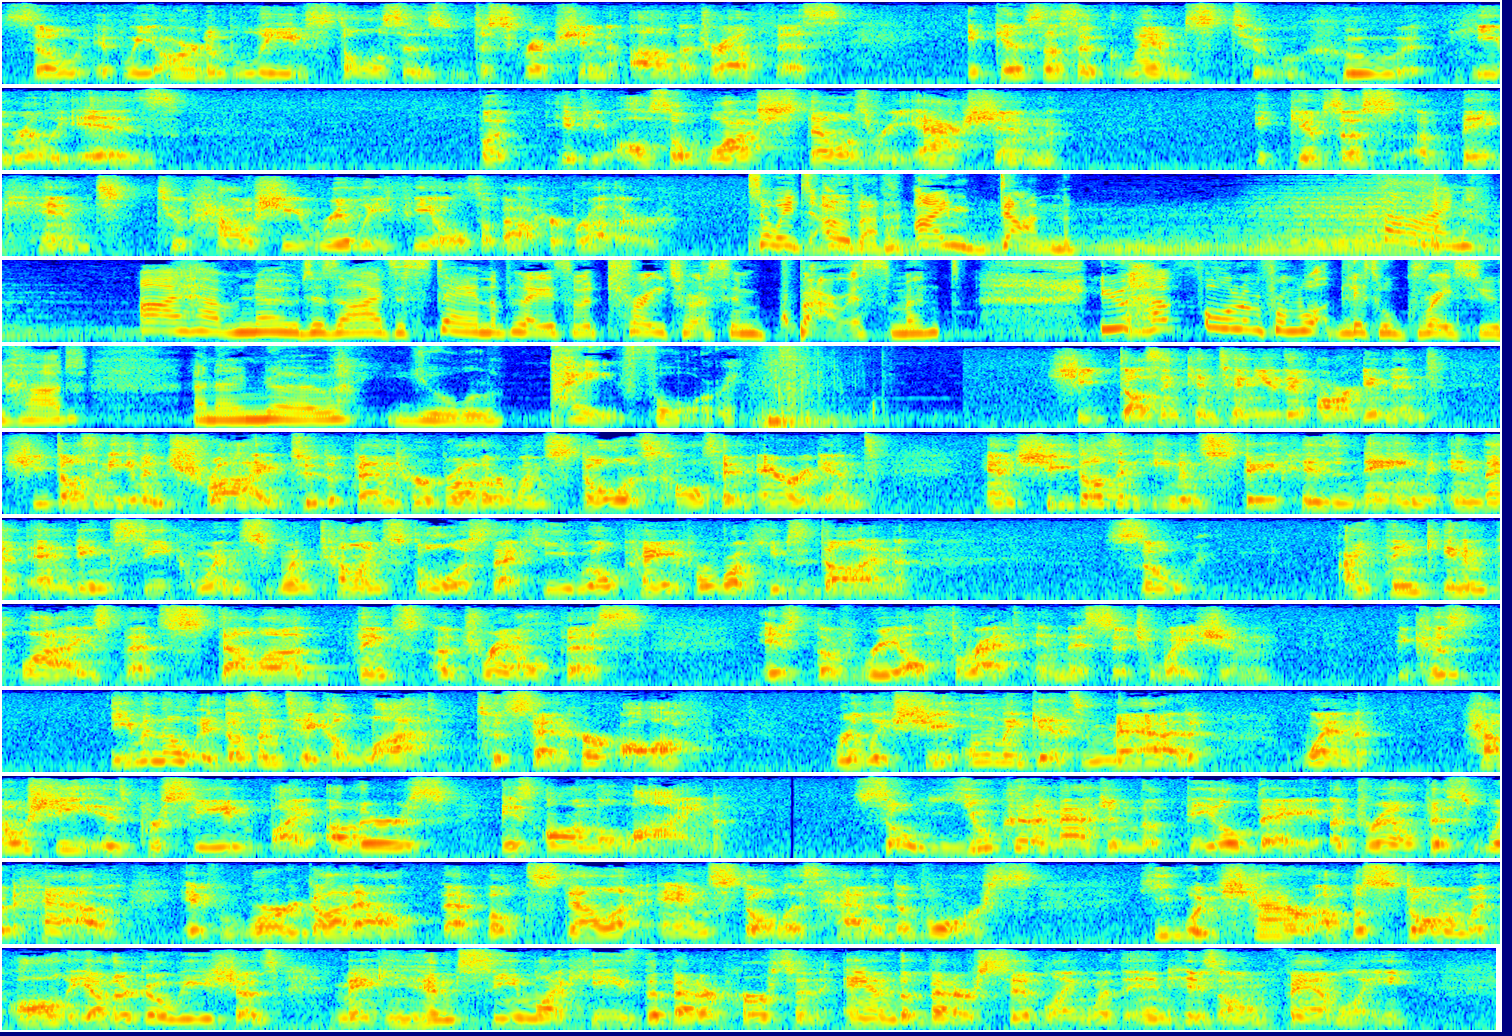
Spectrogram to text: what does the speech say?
So, if we are to believe Stolas' description of Andrealphus, it gives us a glimpse to who he really is. But if you also watch Stella's reaction, it gives us a big hint to how she really feels about her brother. So it's over. I'm done. Fine. I have no desire to stay in the place of a traitorous embarrassment. You have fallen from what little grace you had, and I know you'll pay for it. She doesn't continue the argument. She doesn't even try to defend her brother when Stolas calls him arrogant. And she doesn't even state his name in that ending sequence when telling Stolas that he will pay for what he's done. So I think it implies that Stella thinks Andrealphus is the real threat in this situation. Because even though it doesn't take a lot to set her off, really, she only gets mad when how she is perceived by others is on the line. So you could imagine the field day Andrealphus would have if word got out that both Stella and Stolas had a divorce. He would chatter up a storm with all the other Goetias, making him seem like he's the better person and the better sibling within his own family,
